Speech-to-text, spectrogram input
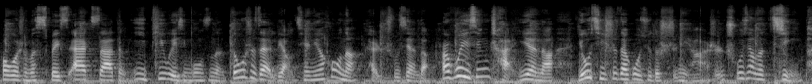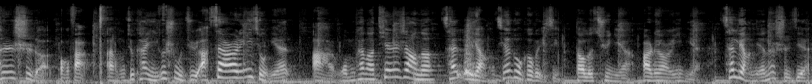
包括什么 SpaceX 啊等一批卫星公司呢，都是在两千年后呢开始出现的。而卫星产业呢，尤其是在过去的十年啊，是出现了井喷式的爆发。哎，我们就看一个数据啊，在二零一九年啊，我们看到天上呢才两千多颗卫星，到了去年二零二一年，才两年的时间，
